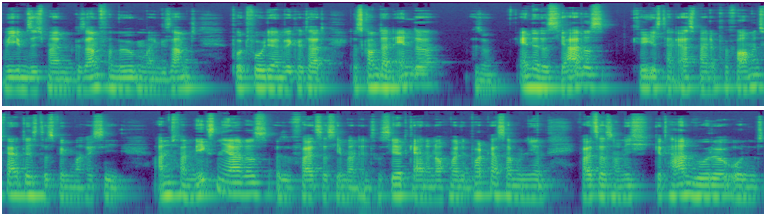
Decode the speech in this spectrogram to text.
wie eben sich mein Gesamtvermögen, mein Gesamtportfolio entwickelt hat. Das kommt dann Ende, also Ende des Jahres kriege ich dann erst meine Performance fertig. Deswegen mache ich sie Anfang nächsten Jahres. Also falls das jemand interessiert, gerne nochmal den Podcast abonnieren, falls das noch nicht getan wurde. Und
